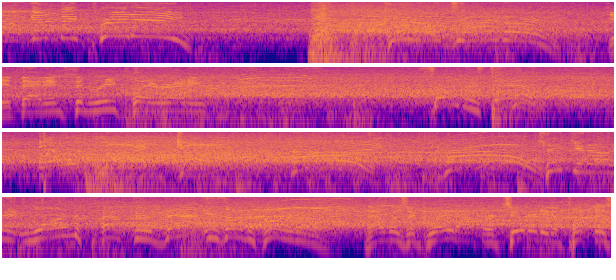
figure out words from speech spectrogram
not going to be pretty. Kudo driver. Get that instant replay ready. Shoulders down. Oh, my God. How? How? Kicking out at one after that is unheard of. That was a great opportunity to put this...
